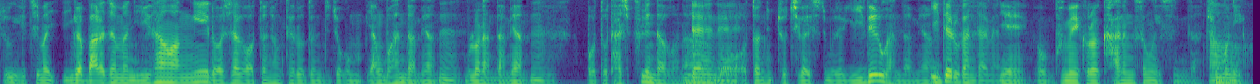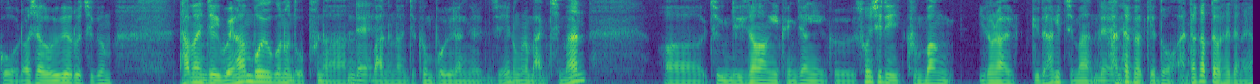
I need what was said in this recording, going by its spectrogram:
수 있겠지만, 그러니까 말하자면 이 상황이 러시아가 어떤 형태로든지 조금 양보한다면, 음. 물러난다면, 음. 뭐 또 다시 풀린다거나 네네. 뭐 어떤 조치가 있을지 모르 이대로 간다면 이대로 간다면 예 어, 분명히 그럴 가능성은 있습니다. 충분히 어. 있고 러시아 의외로 지금 다만 이제 외환 보유고는 높으나 네. 많은 이제 금 보유량이라든지 이런 건 많지만 어 지금 이제 이 상황이 굉장히 그 손실이 금방 일어나기도 하겠지만 네네. 안타깝게도 안타깝다고 해야 되나요?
